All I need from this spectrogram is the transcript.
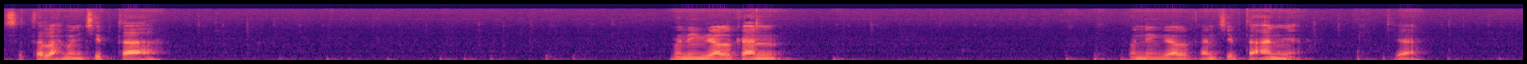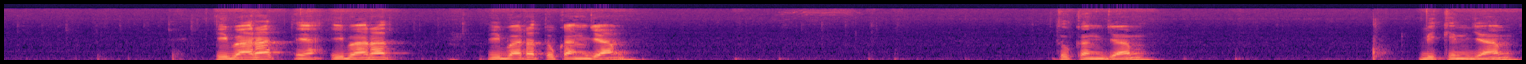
setelah mencipta meninggalkan meninggalkan ciptaannya ya. Ibarat ya ibarat ibarat tukang jam tukang jam bikin jam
